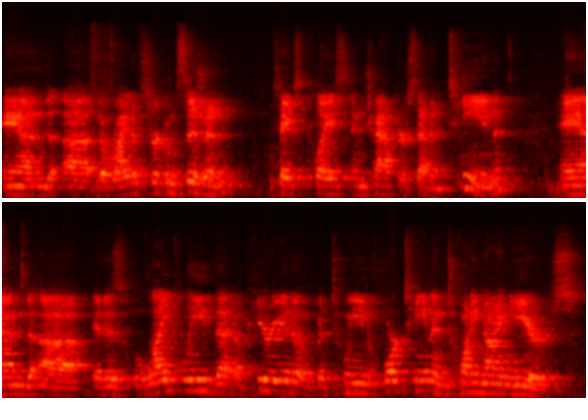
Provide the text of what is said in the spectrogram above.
And uh, the rite of circumcision takes place in chapter 17. And uh, it is likely that a period of between 14 and 29 years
